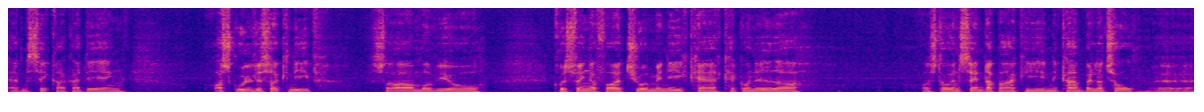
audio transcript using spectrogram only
er den sikre gradering. Og skulle det så knibe, så må vi jo krydse fingre for, at Tjurmeni kan, kan gå ned og, og stå en centerback i en kamp eller to. Øh,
